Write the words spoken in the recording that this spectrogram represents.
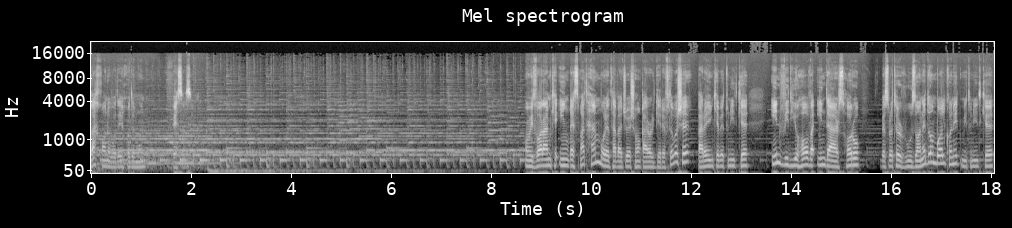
و خانواده خودمون بسازیم. امیدوارم که این قسمت هم مورد توجه شما قرار گرفته باشه. برای اینکه بتونید که این ویدیوها و این درس ها رو به صورت روزانه دنبال کنید. می‌تونید که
